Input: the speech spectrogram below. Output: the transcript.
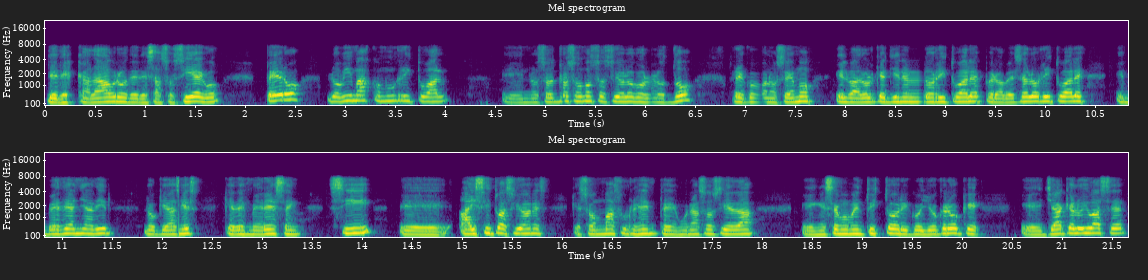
de descalabro, de desasosiego, pero lo vi más como un ritual. nosotros somos sociólogos los dos, reconocemos el valor que tienen los rituales, pero a veces los rituales, en vez de añadir lo que hacen es que desmerecen si eh, hay situaciones que son más urgentes en una sociedad en ese momento histórico. Yo creo que eh, ya que lo iba a hacer,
